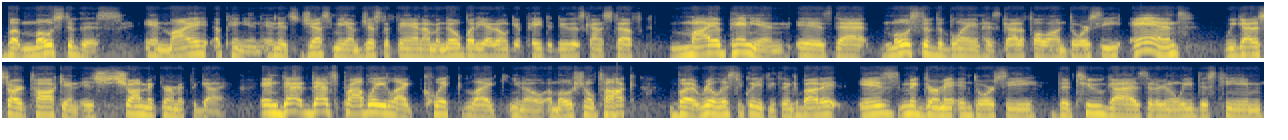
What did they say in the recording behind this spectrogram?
but most of this in my opinion, and it's just me, I'm just a fan, I'm a nobody, I don't get paid to do this kind of stuff. My opinion is that most of the blame has got to fall on Dorsey, and we got to start talking. Is Sean McDermott the guy? And that that's probably like quick, like you know, emotional talk. But realistically, if you think about it, is McDermott and Dorsey the two guys that are going to lead this team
